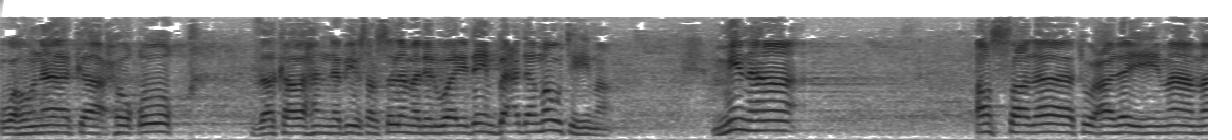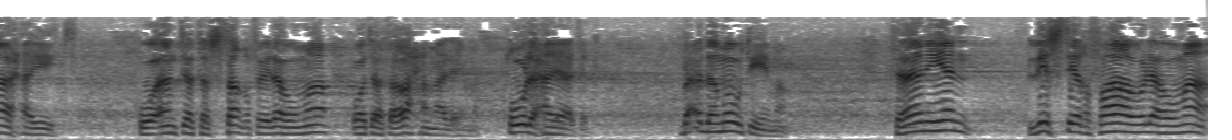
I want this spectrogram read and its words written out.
وهناك حقوق ذكرها النبي صلى الله عليه وسلم للوالدين بعد موتهما. منها الصلاة عليهما ما حييت وأنت تستغفر لهما وتترحم عليهما طول حياتك بعد موتهما. ثانيا الاستغفار لهما.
